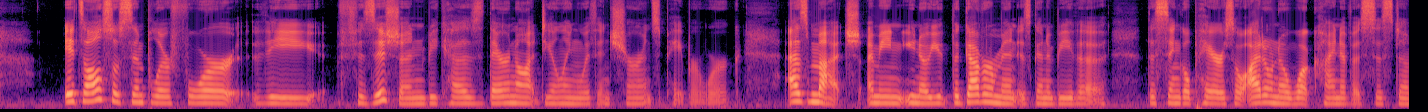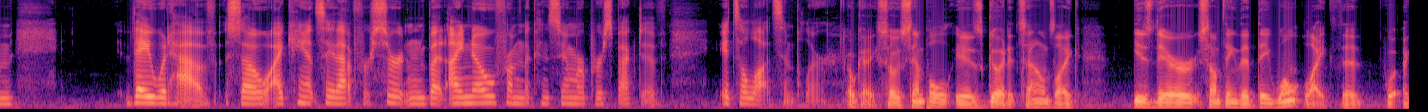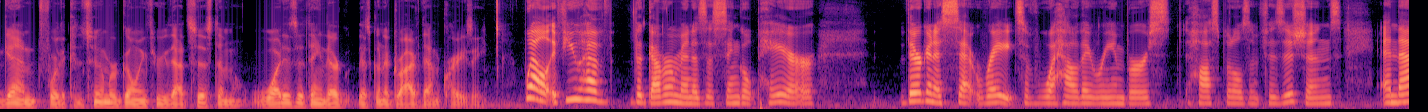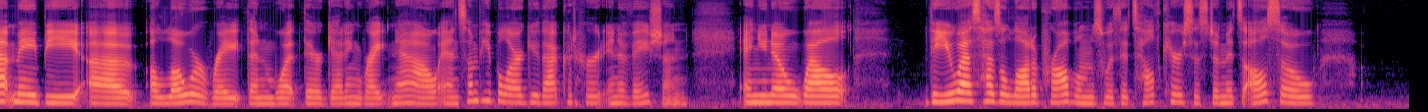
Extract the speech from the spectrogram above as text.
it's also simpler for the physician because they're not dealing with insurance paperwork as much. I mean, you know, you, the government is going to be the the single payer, so I don't know what kind of a system they would have. So I can't say that for certain, but I know from the consumer perspective, it's a lot simpler. Okay, so simple is good. It sounds like is there something that they won't like that again for the consumer going through that system what is the thing that's going to drive them crazy well if you have the government as a single payer they're going to set rates of wh- how they reimburse hospitals and physicians, and that may be a, a, lower rate than what they're getting right now. And some people argue that could hurt innovation. And you know, while the U.S. has a lot of problems with its healthcare system, it's also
